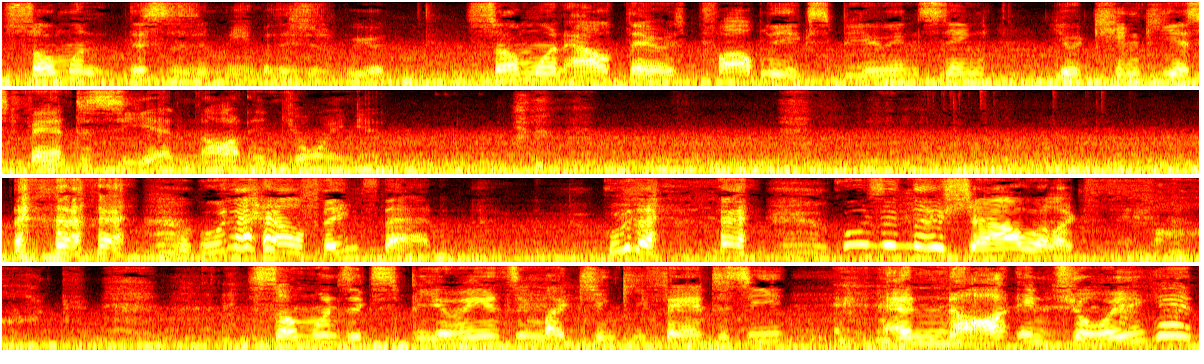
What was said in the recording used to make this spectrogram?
Someone, this isn't me, but this is weird. Someone out there is probably experiencing your kinkiest fantasy and not enjoying it. Who the hell thinks that? Who the Who's in their shower like, fuck? Someone's experiencing my kinky fantasy and not enjoying it?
